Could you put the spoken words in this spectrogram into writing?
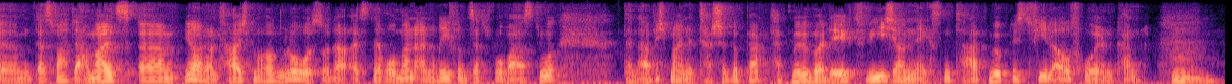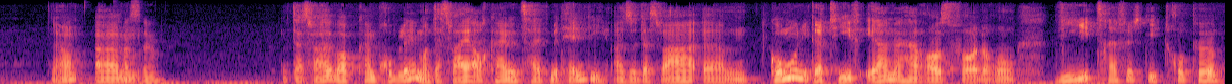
ähm, das war damals, ähm, ja, dann fahre ich morgen los. Oder als der Roman anrief und sagt, wo warst du? Dann habe ich meine Tasche gepackt, habe mir überlegt, wie ich am nächsten Tag möglichst viel aufholen kann. Hm. Ja, ähm, Krass, ja. das war überhaupt kein Problem. Und das war ja auch keine Zeit mit Handy. Also das war ähm, kommunikativ eher eine Herausforderung. Wie treffe ich die Truppe?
